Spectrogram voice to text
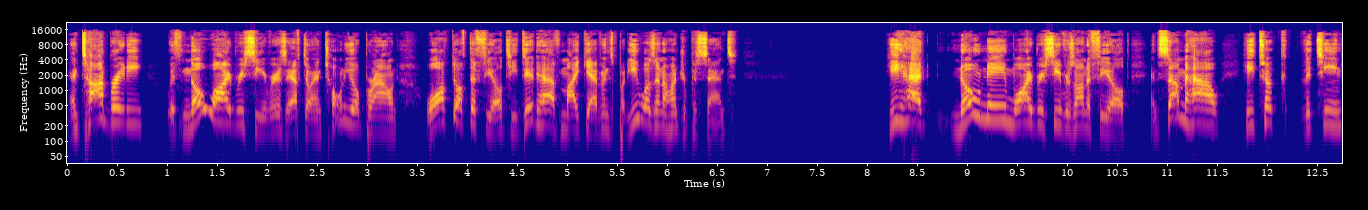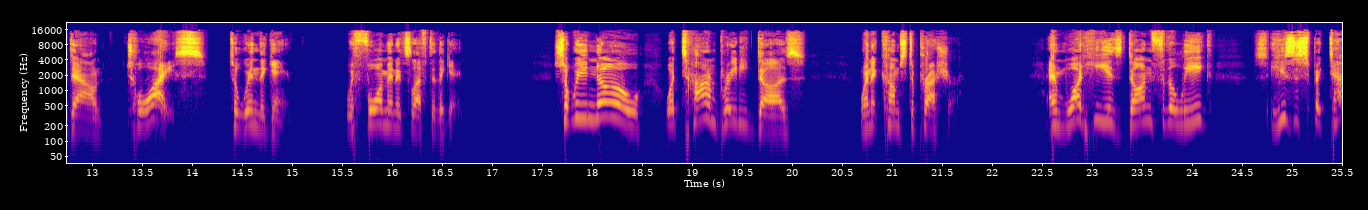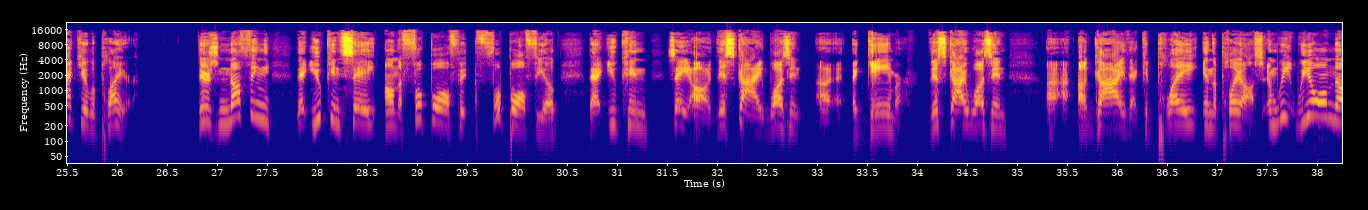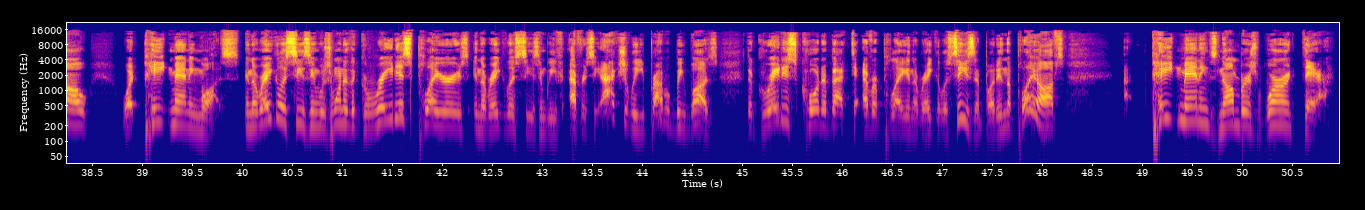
And Tom Brady, with no wide receivers after Antonio Brown walked off the field, he did have Mike Evans, but he wasn't 100%. He had no name wide receivers on the field, and somehow he took the team down twice to win the game with four minutes left of the game. So we know what Tom Brady does when it comes to pressure. And what he has done for the league, he's a spectacular player. There's nothing that you can say on the football football field that you can say, "Oh, this guy wasn't a, a gamer. This guy wasn't a, a, guy that could play in the playoffs." And we we all know what Peyton Manning was in the regular season. He was one of the greatest players in the regular season we've ever seen. Actually, he probably was the greatest quarterback to ever play in the regular season. But in the playoffs, uh, Peyton Manning's numbers weren't there.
